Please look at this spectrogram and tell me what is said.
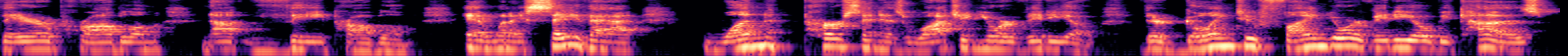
their problem, not the problem. And when I say that, one person is watching your video. They're going to find your video because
